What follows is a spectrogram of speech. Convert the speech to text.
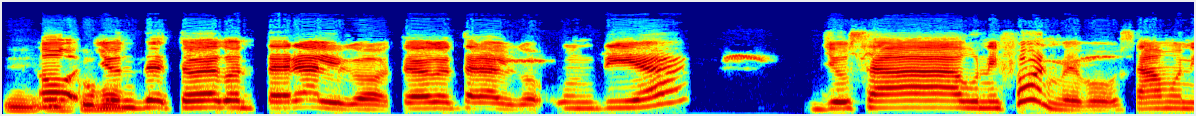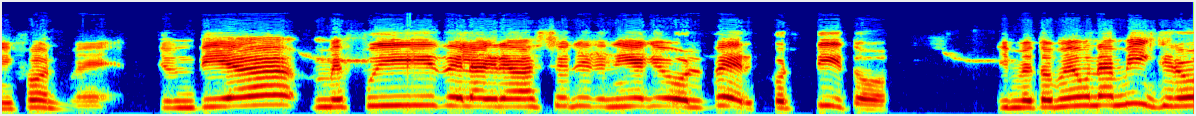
¿y- y No, cómo- yo te voy a contar algo, te voy a contar algo. Un día yo usaba uniforme, po, usábamos uniforme. Y un día me fui de la grabación y tenía que volver, cortito. Y me tomé una micro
